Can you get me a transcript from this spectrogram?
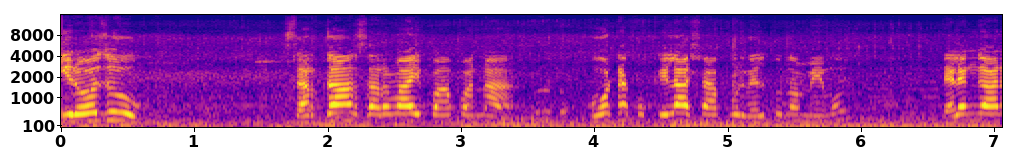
ఈరోజు సర్దార్ సర్వాయి పాపన్న కోటకు కిలా షాపూర్ వెళ్తున్నాం మేము. తెలంగాణ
